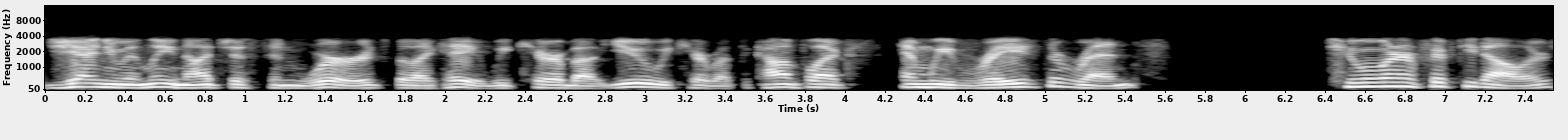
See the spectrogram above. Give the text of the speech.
genuinely, not just in words, but like, hey, we care about you, we care about the complex, and we've raised the rents $250.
